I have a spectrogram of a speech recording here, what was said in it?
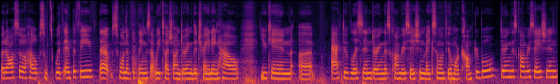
but also helps with empathy that's one of the things that we touch on during the training how you can uh, active listen during this conversation makes someone feel more comfortable during this conversation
